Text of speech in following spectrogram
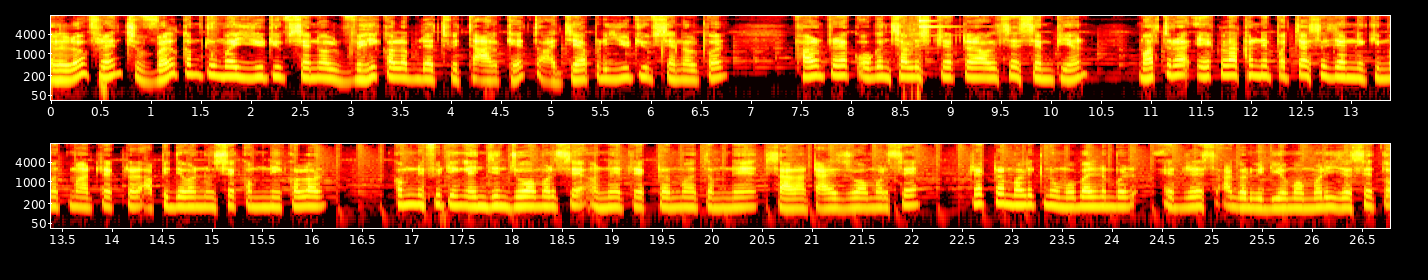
Hello friends welcome to my YouTube channel vehicle update with RK તો આજે આપણી યુટ્યુબ ચેનલ પર ફાર્મ ટ્રેક ઓગણચાલીસ ટ્રેક્ટર આવશે ચેમ્પિયન માત્ર એક લાખ અને પચાસ હજારની કિંમતમાં આ ટ્રેક્ટર આપી દેવાનું છે. Company colour company fitting engine જોવા મળશે અને ટ્રેક્ટરમાં તમને સારા ટાયર જોવા મળશે. ટ્રેક્ટર માલિકનો મોબાઈલ નંબર એડ્રેસ આગળ વિડીયોમાં મળી જશે. તો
